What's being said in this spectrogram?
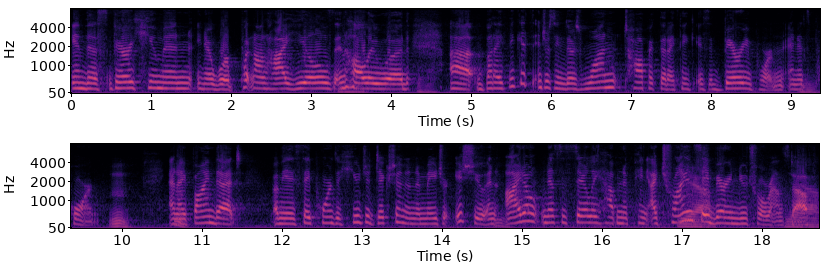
in this very human, you know, we're putting on high heels in Hollywood. Uh, but I think it's interesting. There's one topic that I think is very important, and it's porn. And I find that, I mean, they say porn's a huge addiction and a major issue, and hmm. I don't necessarily have an opinion. I try and Yeah. stay very neutral around stuff. Yeah.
